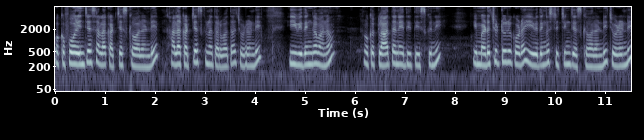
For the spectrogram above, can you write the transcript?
ఒక ఫోర్ ఇంచెస్ అలా కట్ చేసుకోవాలండి. అలా కట్ చేసుకున్న తర్వాత చూడండి ఈ విధంగా మనం ఒక క్లాత్ అనేది తీసుకుని ఈ మెడ చుట్టూరు కూడా ఈ విధంగా స్టిచ్చింగ్ చేసుకోవాలండి. చూడండి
